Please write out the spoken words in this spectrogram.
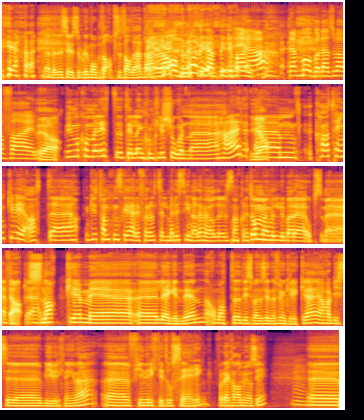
Ja. Det er det du ser ut du blir bli mobbet av absolutt alle. Det men det er andre som er galt, ikke meg! Ja, det er mobber det som er feil. Ja. Vi må komme litt til en konklusjon eh, her. Ja. Um, hva tenker vi at uh, gutt 15 skal gjøre i forhold til medisiner? Det har vi allerede snakka litt om, men vil du bare oppsummere fort? Ja, snakk med uh, legen din om at eh, disse medisinene funker ikke. Jeg har disse bivirkningene. Uh, finn riktig dosering, for det kan ha mye å si. Mm. Eh,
